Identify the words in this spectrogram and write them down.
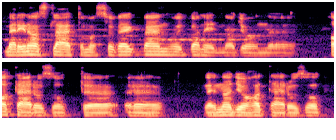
mert én azt látom a szövegben, hogy van egy nagyon határozott, egy nagyon határozott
